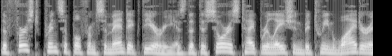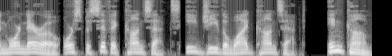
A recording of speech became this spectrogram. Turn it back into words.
The first principle from semantic theory is the thesaurus-type relation between wider and more narrow or specific concepts, e.g. the wide concept, income,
